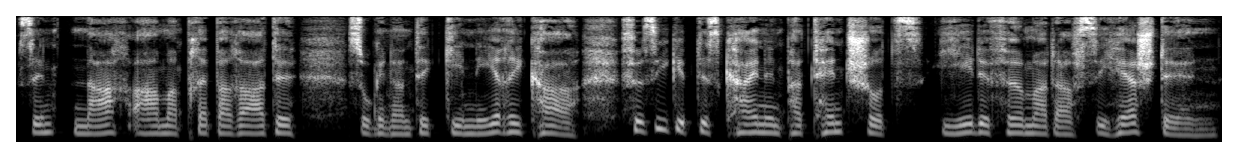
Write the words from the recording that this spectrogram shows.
sind Nachahmerpräparate, sogenannte Generika. Für sie gibt es keinen Patentschutz, jede Firma darf sie herstellen.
